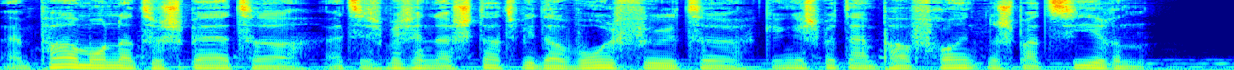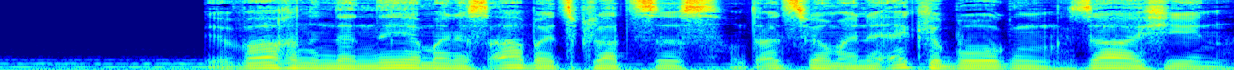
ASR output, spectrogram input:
Ein paar Monate später, als ich mich in der Stadt wieder wohlfühlte, ging ich mit ein paar Freunden spazieren. Wir waren in der Nähe meines Arbeitsplatzes und als wir um eine Ecke bogen, sah ich ihn,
